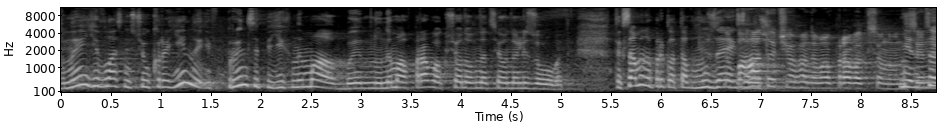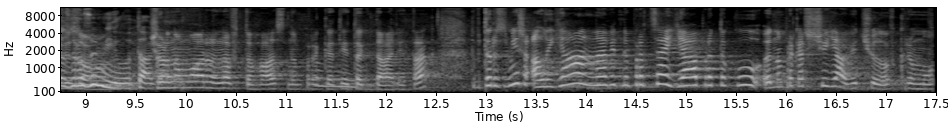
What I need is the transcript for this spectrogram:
Вони є власністю України, і в принципі їх не мав би ну не мав права Аксьонов націоналізовувати. Так само, наприклад, там в музеях Багато залиш- чого не мав права Аксьонов Ні, це зрозуміло, так. Чорномор, Нафтогаз, наприклад, і так далі. Так? Тобто розумієш, але я навіть не про це, я про таку, наприклад, що я відчула в Криму.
